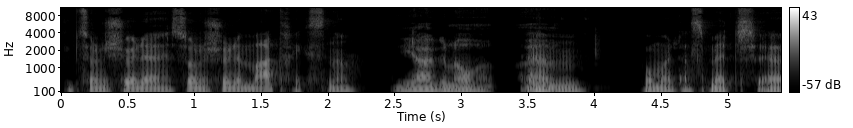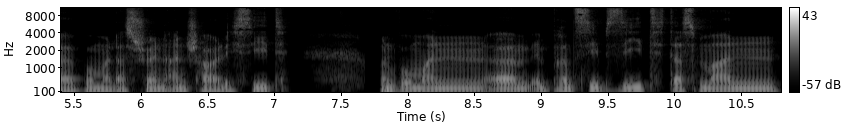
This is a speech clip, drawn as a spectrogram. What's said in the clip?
Gibt so eine schöne, so eine schöne Matrix, ne? Ja, genau. Ähm, ähm, wo man das mit, äh, wo man das schön anschaulich sieht und wo man ähm, im Prinzip sieht, dass man,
